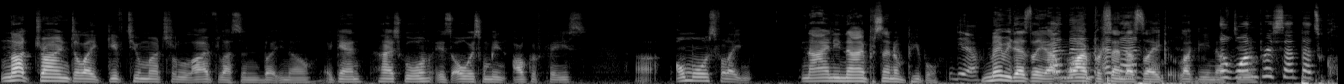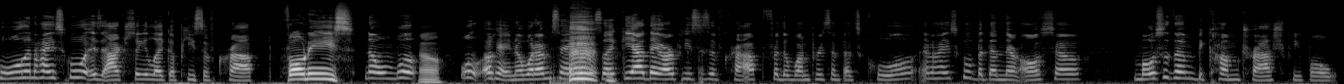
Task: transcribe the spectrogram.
not trying to like give too much of a life lesson, but you know, again, high school is always gonna be an awkward phase. Uh, almost for like ninety nine percent of people. Yeah. Maybe there's like that And one percent and that's like lucky enough. The to- one percent that's cool in high school is actually like a piece of crap. Phonies. No, well, Oh, well, okay. No, what I'm saying is like, yeah, they are pieces of crap for the one percent that's cool in high school, but then they're also, most of them become trash people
